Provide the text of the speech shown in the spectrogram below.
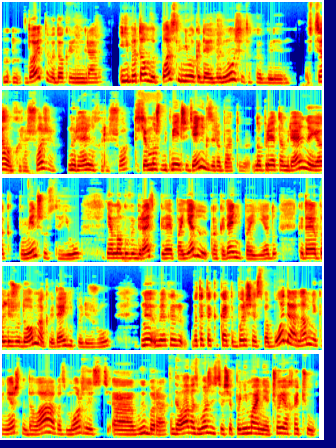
м-м, до этого, до Калининграда. И потом вот после него, когда я вернулась, я такая, блин, в целом хорошо же, ну реально хорошо. То есть я, может быть, меньше денег зарабатываю, но при этом реально я как бы меньше устаю. Я могу выбирать, когда я поеду, а когда я не поеду, когда я полежу дома, а когда я не полежу. Ну, вот эта какая-то большая свобода, она мне, конечно, дала возможность э, выбора, дала возможность вообще понимания, что я хочу.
